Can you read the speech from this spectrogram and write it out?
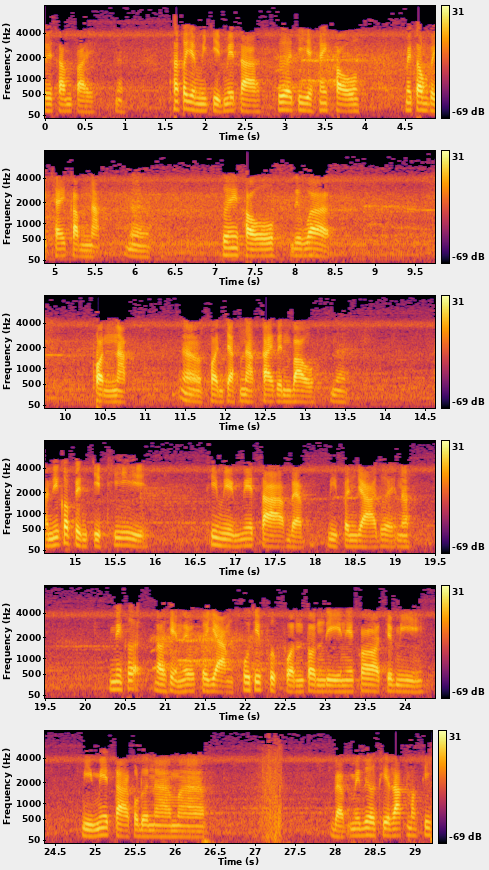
ด้วยซ้ำไปนะท่านก็ยังมีจิตเมตตาเพื่อที่จะให้เขาไม่ต้องไปใช้กรรมหนักนะเพื่อให้เขาเรียกว่า ผ่อนหนักอผ่อนจากหนักกลายเป็นเบานะ อันนี้ก็เป็นจิตที่ที่มีเมตตาแบบมีปัญญาด้วยนะ นี่ก็เราเห็นในตัวอย่างผู้ที่ฝึกฝนตนดีเนี่ยก็จะมีมีเมตตากรุณามา แบบไม่เลือกที่รักมักที่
